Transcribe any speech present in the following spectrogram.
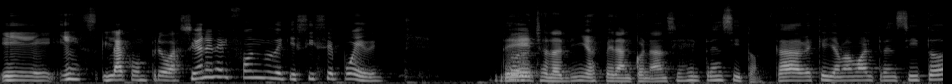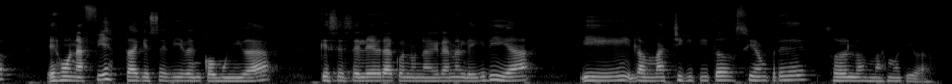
eh, es la comprobación en el fondo de que sí se puede. De hecho, los niños esperan con ansias el trencito. Cada vez que llamamos al trencito es una fiesta que se vive en comunidad que se celebra con una gran alegría y los más chiquititos siempre son los más motivados.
